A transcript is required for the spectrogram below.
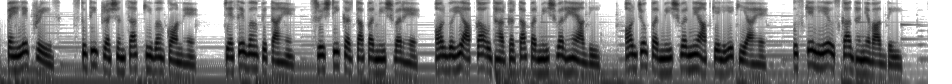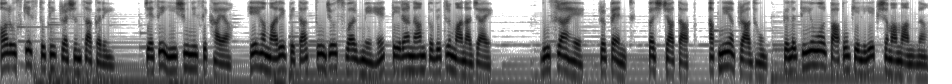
पहले प्रेज स्तुति, प्रशंसा की वह कौन है। जैसे वह पिता है सृष्टि सृष्टिकर्ता परमेश्वर है, और वही आपका उद्धारकर्ता परमेश्वर है आदि। और जो परमेश्वर ने आपके लिए किया है, उसके लिए उसका धन्यवाद दें, और उसके स्तुति प्रशंसा करें। जैसे यीशु ने सिखाया, हे हमारे पिता, तू जो स्वर्ग में है, तेरा नाम पवित्र माना जाए। दूसरा है रिपेंट पश्चाताप, अपने अपराधों, गलतियों और पापों के लिए क्षमा मांगना,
